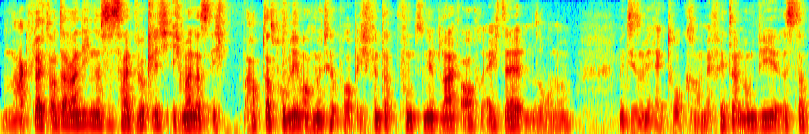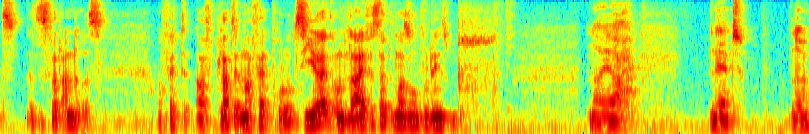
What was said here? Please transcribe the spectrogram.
Mag vielleicht auch daran liegen, dass es halt wirklich, ich meine, ich habe das Problem auch mit Hip-Hop. Ich finde, das funktioniert live auch echt selten so, ne? Mit diesem Elektrokram. Mir fehlt dann irgendwie, ist das, das ist was anderes. Auf, Fett, auf Platte immer fett produziert und live ist das immer so, wo du denkst, pff, naja, nett. Ne?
